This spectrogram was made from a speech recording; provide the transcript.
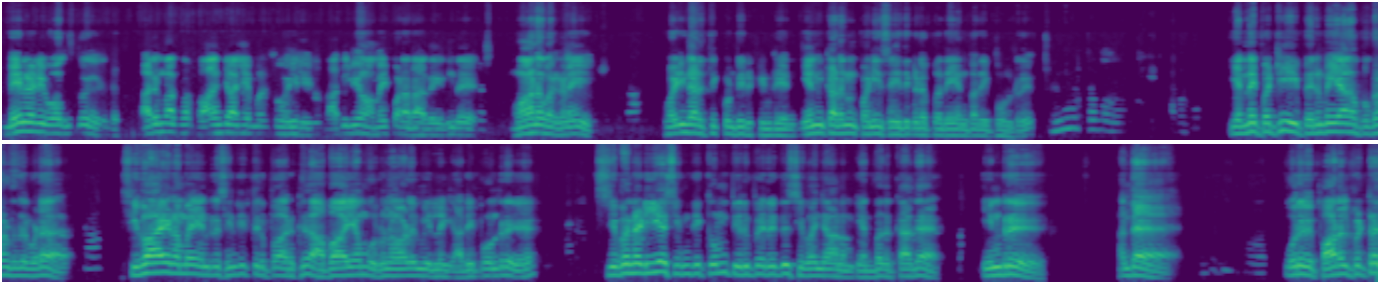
மேல்நிலை வகுப்பு அரும்பாக்கம் பாஞ்சாலியம்மன் கோயிலில் அதிலும் அமைப்பாளராக இருந்து மாணவர்களை வழிநடத்தி கொண்டிருக்கின்றேன். என் கடன் பணி செய்து கிடப்பதே என்பதை போன்று. என்னை பற்றி பெருமையாக புகழ்வதை விட சிவாய நம என்று சிந்தித்திருப்பாருக்கு அபாயம் ஒரு நாளும் இல்லை. அதை போன்று சிவனடிய சிந்திக்கும் திருப்பெருகு சிவஞானம் என்பதற்காக இன்று அந்த ஒரு பாடல் பெற்ற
